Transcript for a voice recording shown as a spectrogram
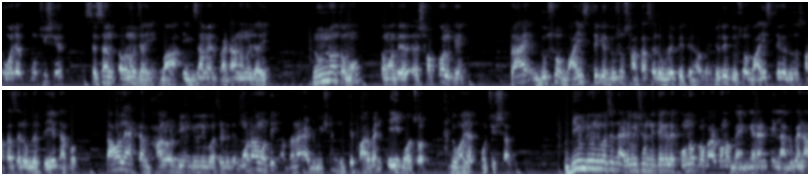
দু হাজার পঁচিশের সেশন অনুযায়ী বা এক্সামের প্যাটার্ন অনুযায়ী ন্যূনতম তোমাদের সকলকে প্রায় দুশো বাইশ থেকে দুশো সাতাশের উপরে পেতে হবে। যদি দুশো বাইশ থেকে দুশো সাতাশের উপরে পেয়ে থাকো তাহলে একটা ভালো ডিমড ইউনিভার্সিটিতে মোটামুটি আপনারা অ্যাডমিশন নিতে পারবেন এই বছর দু হাজার পঁচিশ সালে। ডিমড ইউনিভার্সিটিতে অ্যাডমিশন নিতে গেলে কোনো প্রকার কোনো ব্যাংক গ্যারান্টি লাগবে না।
